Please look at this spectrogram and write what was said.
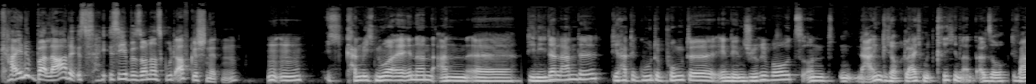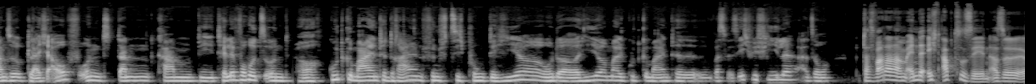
keine Ballade ist, ist hier besonders gut abgeschnitten. Mm, -mm ich kann mich nur erinnern an äh, die Niederlande. Die hatte gute Punkte in den Juryvotes und na, eigentlich auch gleich mit Griechenland. Also die waren so gleich auf und dann kamen die Televotes und ja, gut gemeinte 53 Punkte hier oder hier mal gut gemeinte, was weiß ich wie viele. Also das war dann am Ende echt abzusehen. Also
